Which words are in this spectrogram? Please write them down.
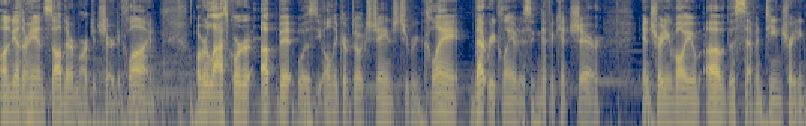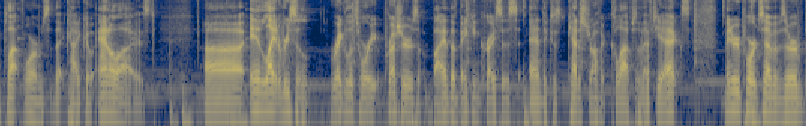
On the other hand, saw their market share decline. Over the last quarter, Upbit was the only crypto exchange to reclaim that reclaimed a significant share in trading volume of the 17 trading platforms that Kaiko analyzed. Uh, in light of recent regulatory pressures by the banking crisis and the catastrophic collapse of FTX, many reports have observed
